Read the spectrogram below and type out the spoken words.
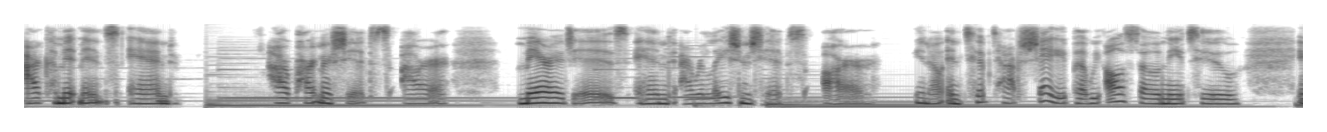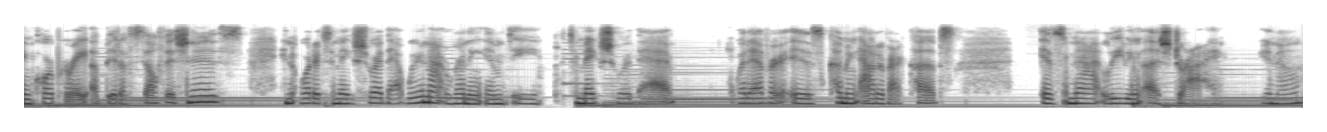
our commitments and our partnerships, our marriages, and our relationships are, you know, in tip top shape, but we also need to incorporate a bit of selfishness in order to make sure that we're not running empty, to make sure that whatever is coming out of our cups is not leaving us dry, you know?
